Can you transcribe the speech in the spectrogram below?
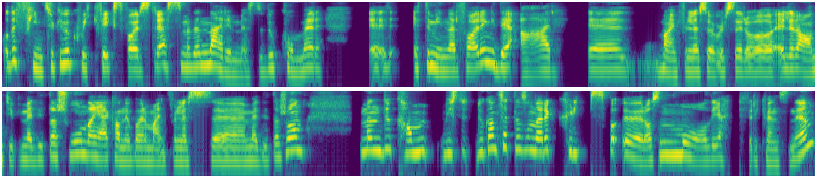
Og det fins jo ikke noe quick fix for stress, men det nærmeste du kommer, eh, etter min erfaring, det er eh, mindfulness-øvelser eller annen type meditasjon. Jeg kan jo bare mindfulness-meditasjon. Men du kan, du, du kan, sette en sånn der klips på øra som måler hjertefrekvensen din.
